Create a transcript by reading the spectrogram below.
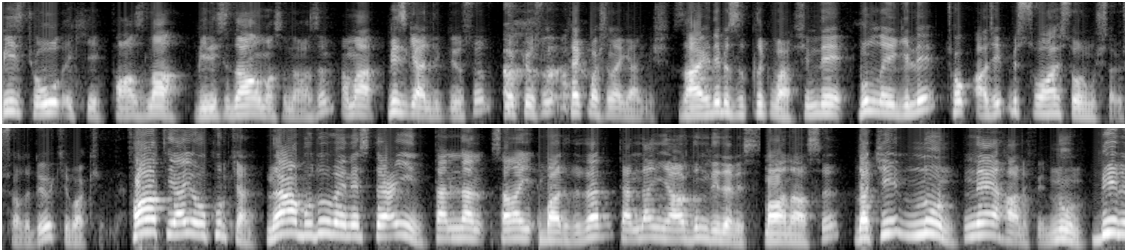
biz çoğul eki fazla birisi daha olması lazım. Ama biz geldik diyorsun bakıyorsun tek başına gelmiş. Zahide bir zıtlık var. Şimdi bununla ilgili çok acayip bir sual sormuşlar üstada. Diyor ki bak şimdi. Fatiha'yı okurken na'budu ve nesta'in senden sana ibadet eder senden yardım dileriz manası. Daki nun ne harfi nun. Bir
